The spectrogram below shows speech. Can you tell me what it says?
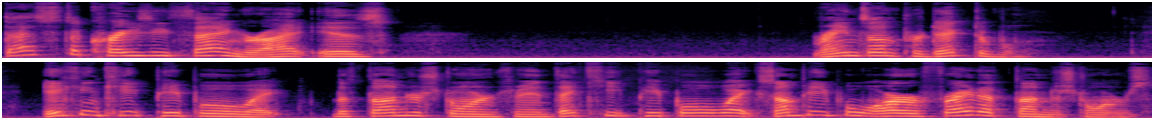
that's the crazy thing, right? Is rain's unpredictable. It can keep people awake. The thunderstorms, man, they keep people awake. Some people are afraid of thunderstorms,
